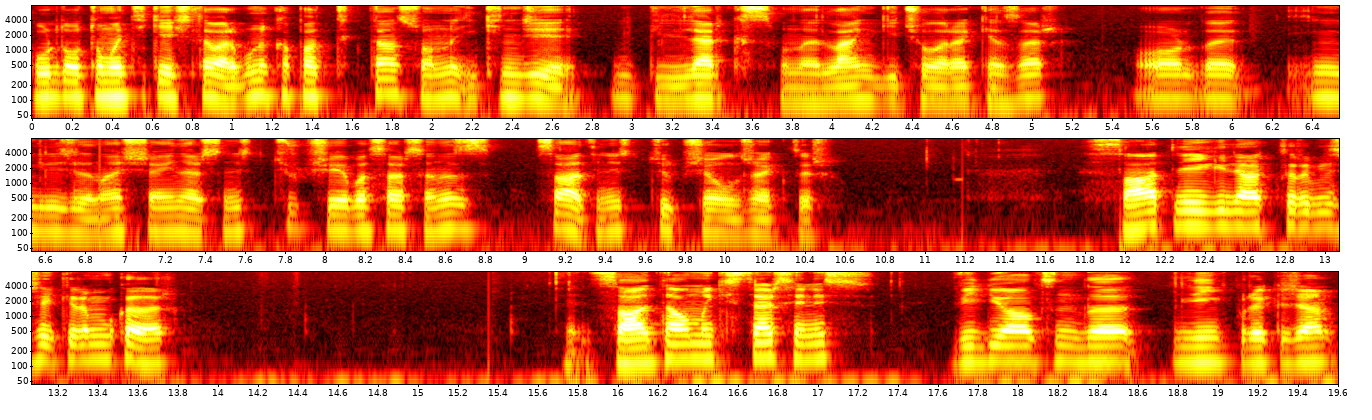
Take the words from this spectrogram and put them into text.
burada otomatik eşle var. Bunu kapattıktan sonra ikinci diller kısmına language olarak yazar. Orada İngilizceden aşağı inersiniz. Türkçe'ye basarsanız saatiniz Türkçe olacaktır. Saatle ilgili aktarabileceklerim bu kadar. Saati almak isterseniz video altında link bırakacağım.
